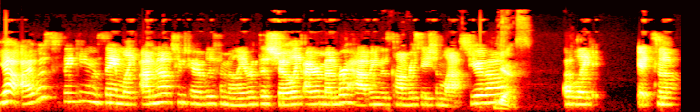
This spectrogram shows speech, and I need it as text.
Yeah, I was thinking the same. Like, I'm not too terribly familiar with this show. Like, I remember having this conversation last year, though, Yes. Of like, it's not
